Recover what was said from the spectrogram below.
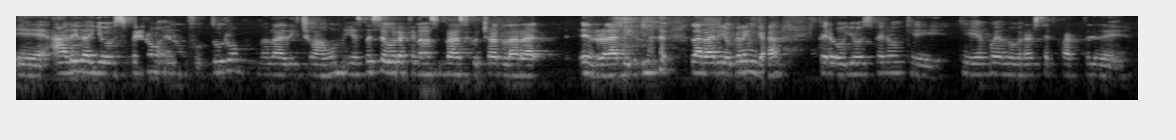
eh, Álida, yo espero en un futuro, no la he dicho aún, y estoy segura que no va a escuchar la, el radio, la radio gringa, pero yo espero que, que, ella pueda lograr ser parte de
